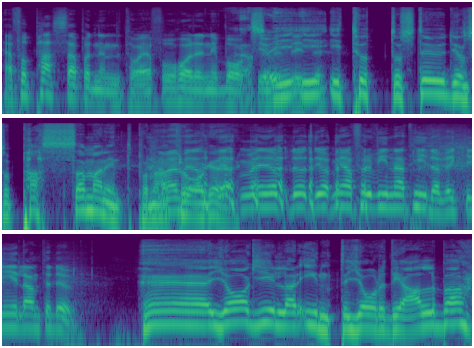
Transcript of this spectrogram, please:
jag får passa på den ett tag, jag får ha den i Alltså, bakhuvudet i, i, lite. I Tutto-studion så passar man inte på några men, frågor. men, men, jag, jag, men jag får vinna tid då, vilken gillar inte du? Eh, jag gillar inte Jordi Alba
